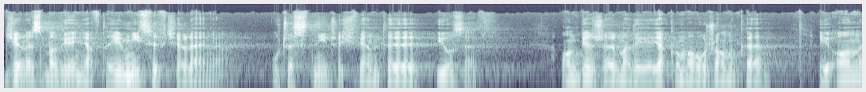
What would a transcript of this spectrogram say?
dziele zbawienia, w tajemnicy wcielenia uczestniczy święty Józef. On bierze Maryję jako małżonkę i on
